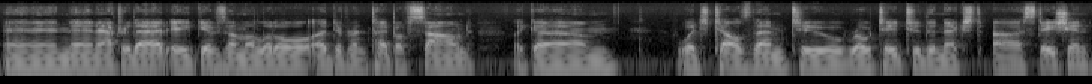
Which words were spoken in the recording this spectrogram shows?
and then after that it gives them a little a different type of sound, like um, which tells them to rotate to the next uh, station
